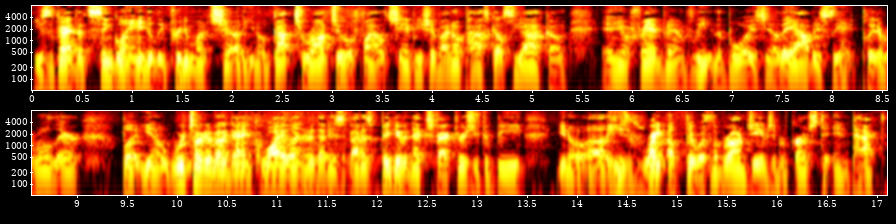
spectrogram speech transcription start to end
He's the guy that single handedly pretty much, uh, you know, got Toronto a final championship. I know Pascal Siakam and, you know, Fran Van VanVleet and the boys, you know, they obviously played a role there. But, you know, we're talking about a guy in Kawhi Leonard that is about as big of an X factor as you could be. You know, uh, he's right up there with LeBron James in regards to impact.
